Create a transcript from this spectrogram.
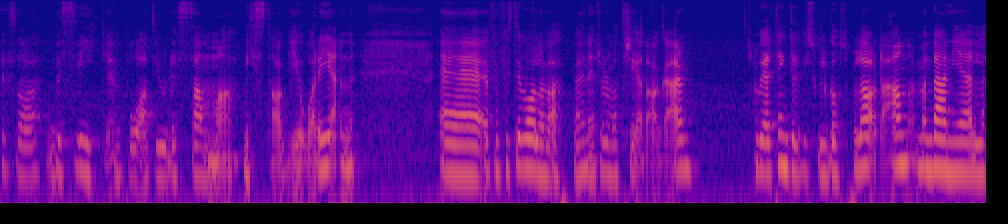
jag är så besviken på att vi gjorde samma misstag i år igen. Eh, för festivalen var öppen, jag tror det var tre dagar. Och vi hade tänkt att vi skulle gått på lördagen men Daniel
